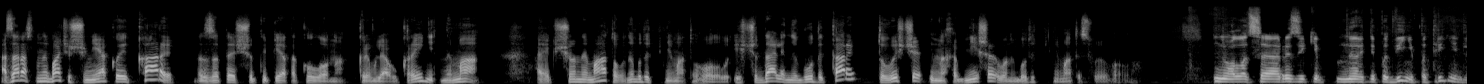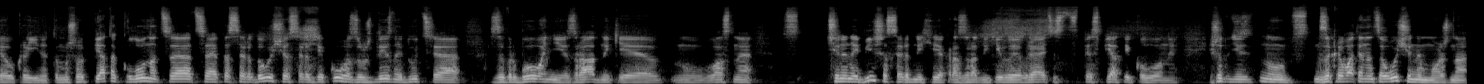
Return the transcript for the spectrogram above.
А зараз вони бачать, що ніякої кари за те, що ти п'ята колона Кремля в Україні, нема. А якщо нема, то вони будуть піднімати голову. І що далі не буде кари, то вище і нахабніше вони будуть піднімати свою голову. Ну, але це ризики навіть не подвійні, потрібні для України, тому що п'ята колона це, це те середовище, серед якого завжди знайдуться завербовані зрадники. Ну, власне, чи не найбільше серед них якраз зрадників виявляється з, п'ятої колони. І що тоді ну, закривати на це очі не можна,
